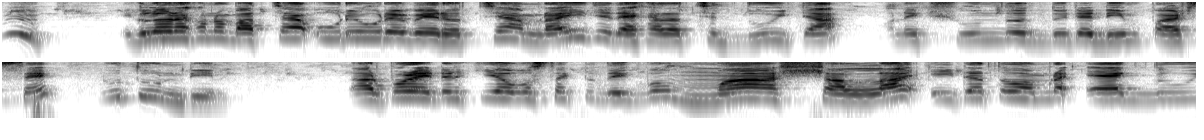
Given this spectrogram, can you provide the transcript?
হুম এগুলোর এখনও বাচ্চা উড়ে উড়ে বের হচ্ছে। আমরা এই যে দেখা যাচ্ছে দুইটা, অনেক সুন্দর দুইটা ডিম পারছে নতুন ডিম। তারপর এটার কি অবস্থা একটু দেখব। মাশাল্লাহ এইটা তো আমরা এক, দুই,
